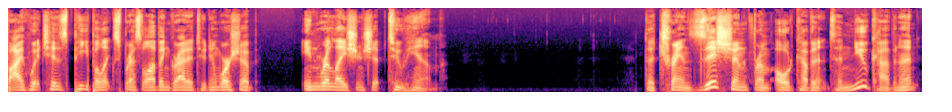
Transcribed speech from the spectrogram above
by which his people express love and gratitude and worship in relationship to him. The transition from Old Covenant to New Covenant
